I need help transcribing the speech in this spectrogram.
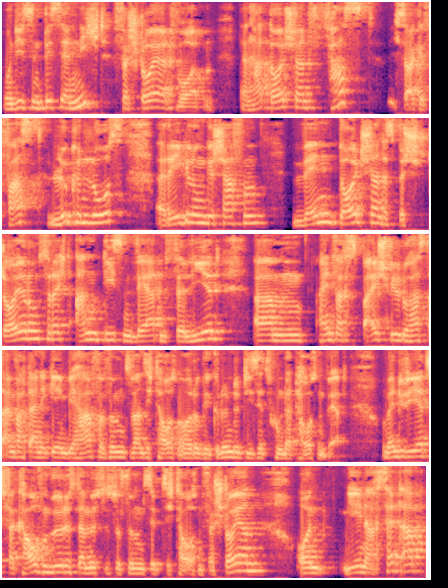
und die sind bisher nicht versteuert worden, dann hat Deutschland fast ich sage fast lückenlos Regelungen geschaffen, wenn Deutschland das Besteuerungsrecht an diesen Werten verliert. Ähm, einfaches Beispiel, du hast einfach deine GmbH für 25.000 Euro gegründet, die ist jetzt 100.000 wert. Und wenn du die jetzt verkaufen würdest, dann müsstest du 75.000 versteuern. Und je nach Setup,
